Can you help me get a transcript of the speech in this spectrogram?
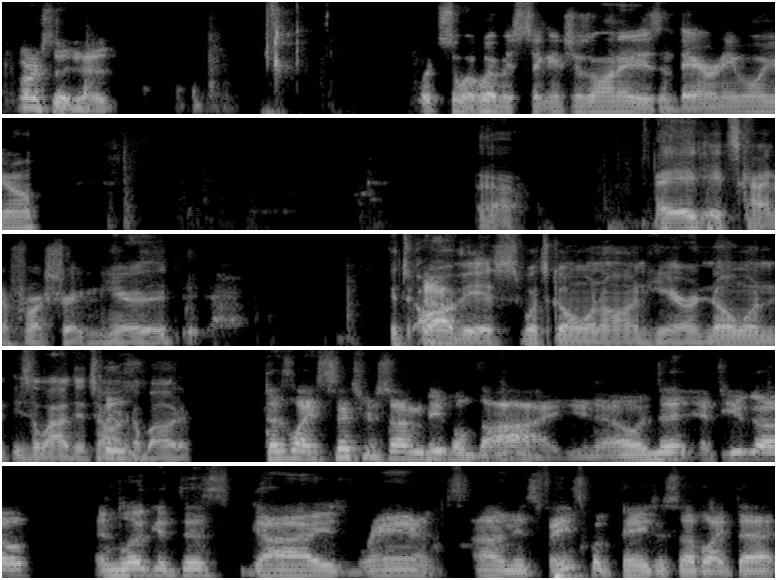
Of course they did. Which so whoever's signatures on it isn't there anymore, you know? Uh, it, it's kind of frustrating here. It- it- it's Yeah. obvious what's going on here. No one is allowed to talk about it. because like six or seven people died, you know. And then if you go and look at this guy's rants on his Facebook page and stuff like that.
